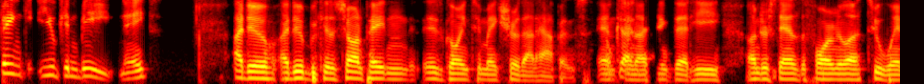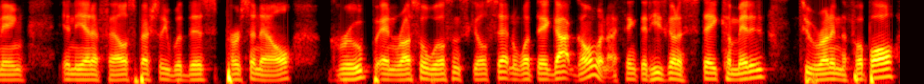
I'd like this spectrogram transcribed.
think you can be, Nate? I do. I do because Sean Payton is going to make sure that happens. And, okay. and I think that he understands the formula to winning in the NFL, especially with this personnel group and Russell Wilson's skill set and what they got going. I think that he's going to stay committed to running the football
